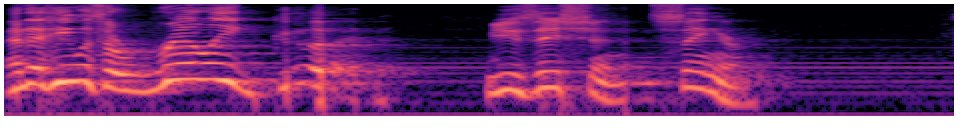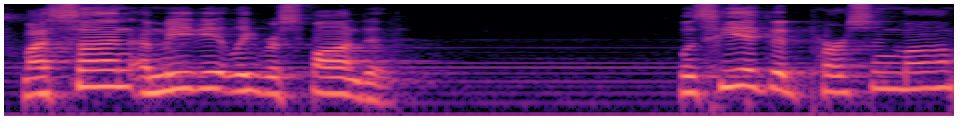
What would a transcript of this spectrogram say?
and that he was a really good musician and singer. My son immediately responded, Was he a good person, Mom?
